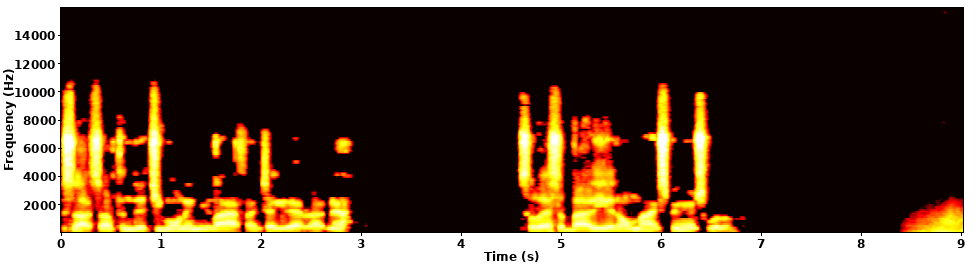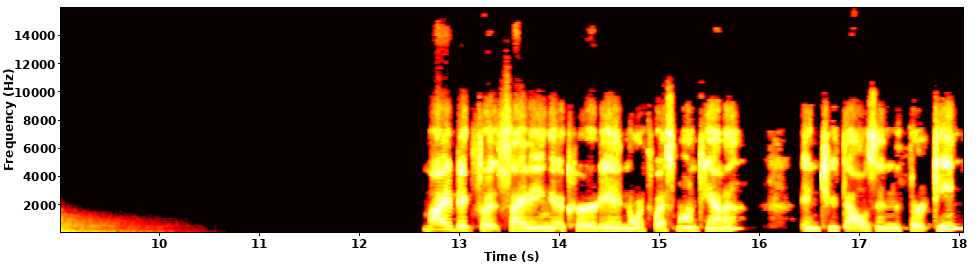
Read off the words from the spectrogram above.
It's not something that you want in your life. I can tell you that right now. So that's about it on my experience with them. My Bigfoot sighting occurred in northwest Montana in 2013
